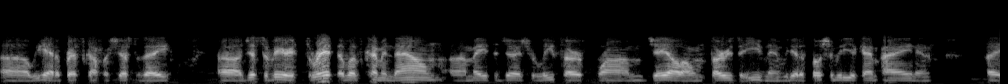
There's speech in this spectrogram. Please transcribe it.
uh, we had a press conference yesterday. Uh, just a very threat of us coming down uh, made the judge release her from jail on Thursday evening. We did a social media campaign, and uh,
